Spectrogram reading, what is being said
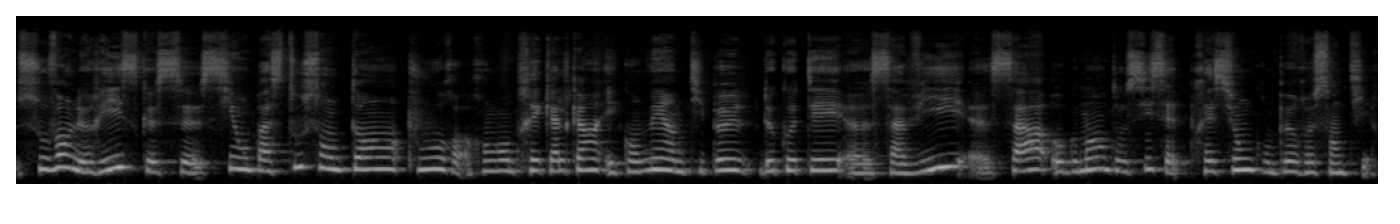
Souvent le risque, si on passe tout son temps pour rencontrer quelqu'un et qu'on met un petit peu de côté euh, sa vie, euh, ça augmente aussi cette pression qu'on peut ressentir.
